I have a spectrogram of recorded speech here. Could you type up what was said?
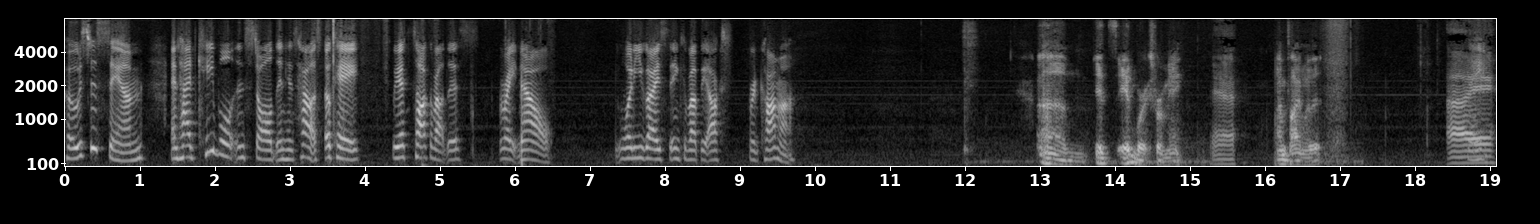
posed as Sam, and had cable installed in his house. Okay, we have to talk about this right now. What do you guys think about the Oxford comma? Um, it's it works for me. Yeah, I'm fine with it. I.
